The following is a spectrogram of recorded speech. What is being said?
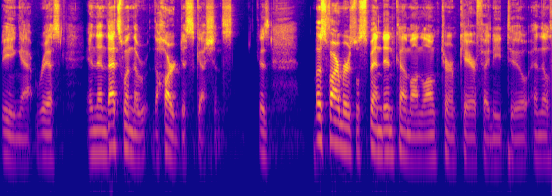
being at risk. And then that's when the, the hard discussions, because most farmers will spend income on long term care if they need to, and they'll,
